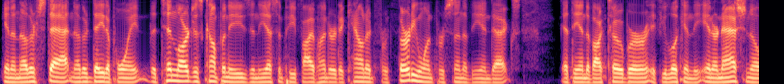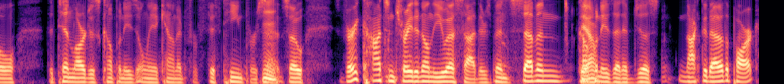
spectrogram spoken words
again, another stat, another data point: the 10 largest companies in the S&P 500 accounted for 31% of the index at the end of October. If you look in the international, the 10 largest companies only accounted for 15%. Mm. So it's very concentrated on the U.S. side. There's been seven companies yeah. that have just knocked it out of the park.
